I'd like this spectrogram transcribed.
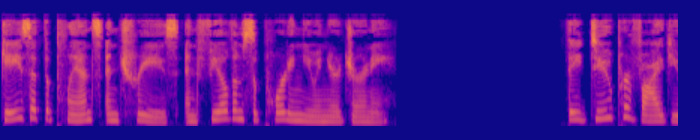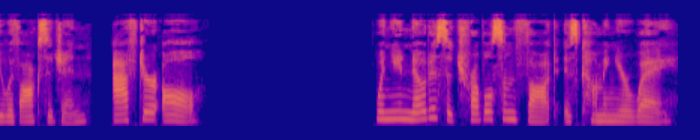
gaze at the plants and trees and feel them supporting you in your journey. They do provide you with oxygen, after all. When you notice a troublesome thought is coming your way,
